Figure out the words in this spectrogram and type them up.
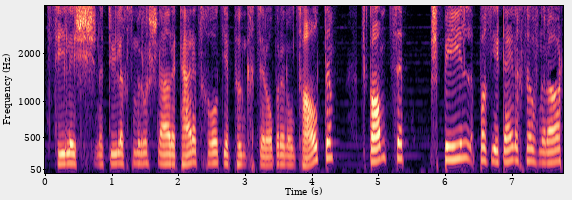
Das Ziel ist natürlich, möglichst schnell dorthin zu kommen, diese Punkte zu erobern und zu halten. Das ganze Spiel basiert eigentlich so auf einer Art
